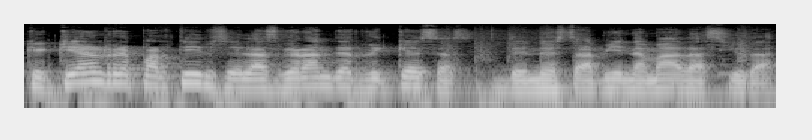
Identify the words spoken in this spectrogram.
que quieran repartirse las grandes riquezas de nuestra bien amada ciudad.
